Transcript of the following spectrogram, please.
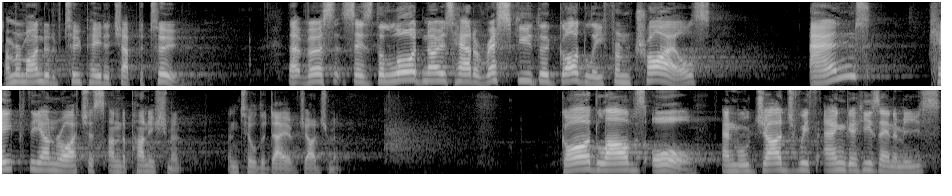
I'm reminded of 2 Peter chapter 2. That verse that says, The Lord knows how to rescue the godly from trials and keep the unrighteous under punishment until the day of judgment. God loves all and will judge with anger his enemies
